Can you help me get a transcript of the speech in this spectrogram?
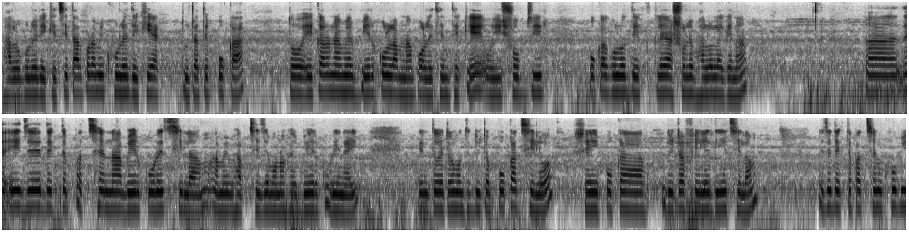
ভালোগুলো রেখেছি। তারপর আমি খুলে দেখি এক দুটাতে পোকা। তো এই কারণে আমি আর বের করলাম না পলিথিন থেকে। ওই সবজির পোকাগুলো দেখলে আসলে ভালো লাগে না। এই যে দেখতে পাচ্ছেন না, বের করেছিলাম। আমি ভাবছি যে মনে হয় বের করি নাই। কিন্তু এটার মধ্যে দুইটা পোকা ছিল। সেই পোকা দুইটা ফেলে দিয়েছিলাম। এই যে দেখতে পাচ্ছেন, খুবই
